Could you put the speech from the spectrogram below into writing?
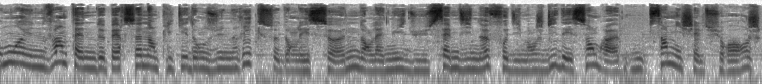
Au moins une vingtaine de personnes impliquées dans une rixe dans l'Essonne dans la nuit du samedi 9 au dimanche 10 décembre à Saint-Michel-sur-Orge.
